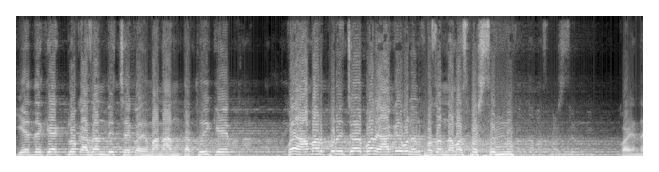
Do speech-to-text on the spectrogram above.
গিয়ে দেখে এক লোক আজান দিচ্ছে, কয় মান আনতা তুই কে? কয়, আমার পরিচয় পরে আগে বলেন, ফজর নামাজ পড়ছেন কয়, না,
